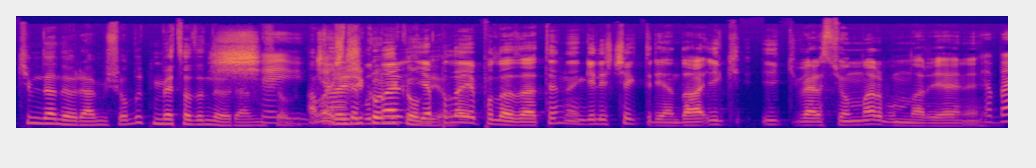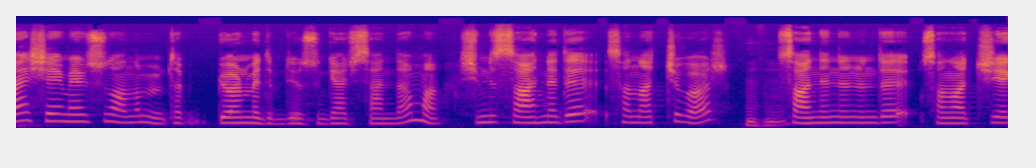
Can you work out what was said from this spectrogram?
kimden öğrenmiş olduk? Meta'dan öğrenmiş Şey, olduk. Ama işte bunlar oluyor. yapıla yapıla zaten gelişecektir yani. Daha ilk ilk versiyonlar bunlar yani. Ya ben şey mevzusunu anlamıyorum. Tabii görmedim diyorsun gerçi sen de ama şimdi sahnede sanatçı var. Hı hı. Sahnenin önünde sanatçıya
